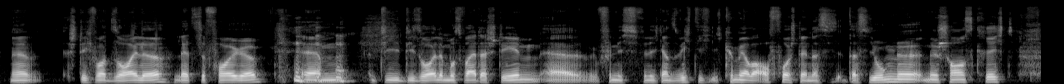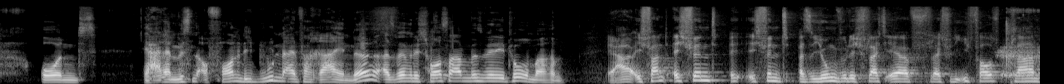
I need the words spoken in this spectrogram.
ne? Stichwort Säule, letzte Folge. Ähm, die, die Säule muss weiter stehen, äh, finde ich, finde ich ganz wichtig. Ich kann mir aber auch vorstellen, dass, dass Jung eine, eine Chance kriegt. Und ja, da müssen auch vorne die Buden einfach rein. Ne? Also wenn wir eine Chance haben, müssen wir die Tore machen. Ja, ich fand, ich finde, ich finde, also Jung würde ich vielleicht eher vielleicht für die IV planen.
